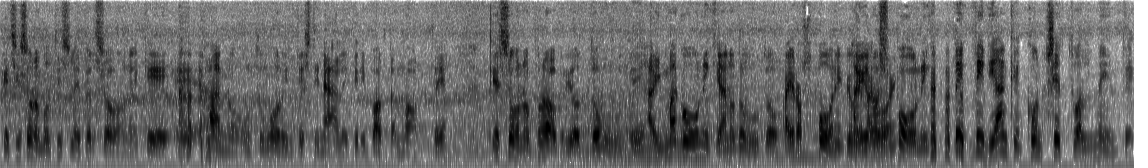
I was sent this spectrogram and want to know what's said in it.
che ci sono moltissime persone che eh, hanno un tumore intestinale che li porta a morte che sono proprio dovute ai magoni che hanno dovuto... Ai rosponi più che ai rosponi, vedi anche concettualmente.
